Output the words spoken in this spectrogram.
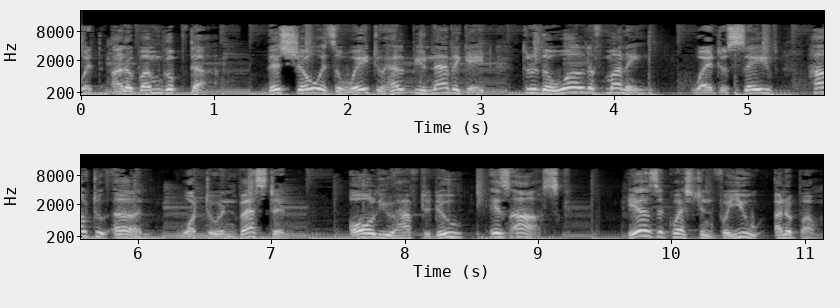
with Anupam Gupta. This show is a way to help you navigate through the world of money, where to save, how to earn, what to invest in. All you have to do is ask. Here's a question for you, Anupam.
